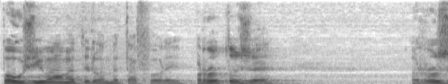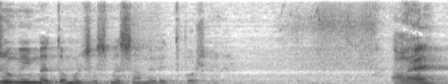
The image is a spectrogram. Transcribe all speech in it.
používáme tyhle metafory, protože rozumíme tomu, co jsme sami vytvořili. Ale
